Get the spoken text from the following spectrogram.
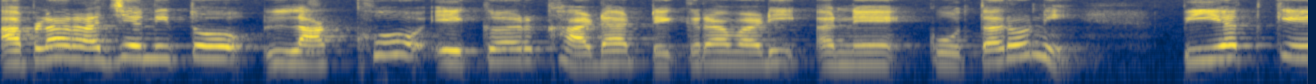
આપણા રાજ્યની તો લાખો એકર ખાડા ટેકરાવાળી અને કોતરોની પિયત કે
